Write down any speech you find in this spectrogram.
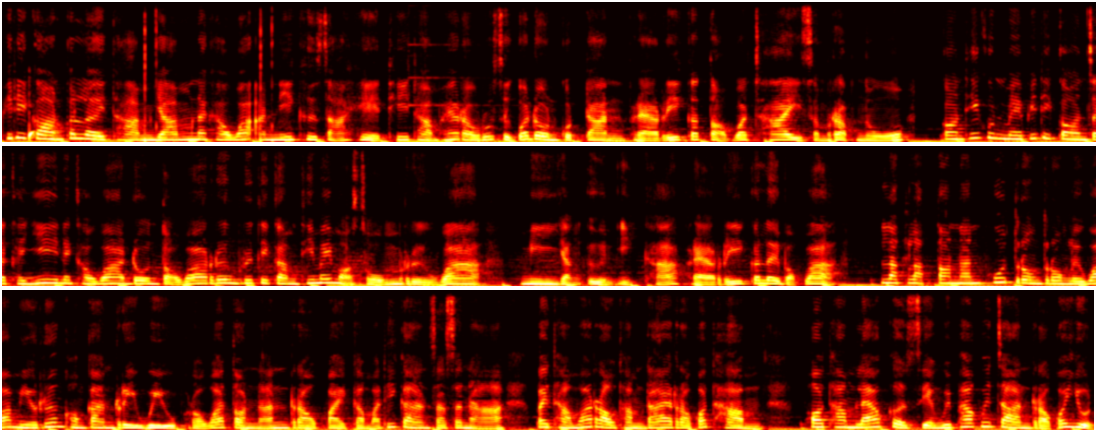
พิธีกรก็เลยถามย้ำนะคะว่าอันนี้คือสาเหตุที่ทำให้เรารู้สึกว่าโดนกดดัน แพรรี่ก็ตอบว่าใช่สำหรับหนู ก่อนที่คุณเมย์พิธีกรจะขยี้นะคะว่าโดนต่อว่าเรื่องพฤติกรรมที่ไม่เหมาะสมหรือว่ามีอย่างอื่นอีกคะแพรรี่ก็เลยบอกว่า หลักๆ ตอนนั้นพูดตรงๆ เลยว่ามีเรื่องของการรีวิว เพราะว่าตอนนั้นเราไปกรรมธิการศาสนา ไปถามว่าเราทำได้เราก็ทำพอทำแล้วเกิดเสียงวิพากษ์วิจารณ์เราก็หยุด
